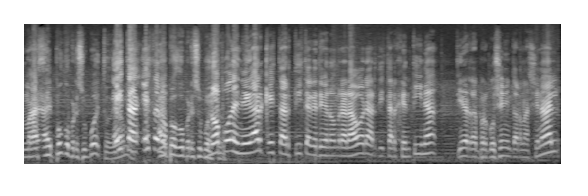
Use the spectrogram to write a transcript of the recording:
Hay, más. hay poco presupuesto, digamos. Esta, esta hay no, poco presupuesto. no podés negar que esta artista que te voy a nombrar ahora, artista argentina, tiene repercusión internacional.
